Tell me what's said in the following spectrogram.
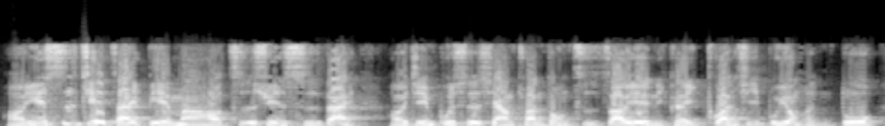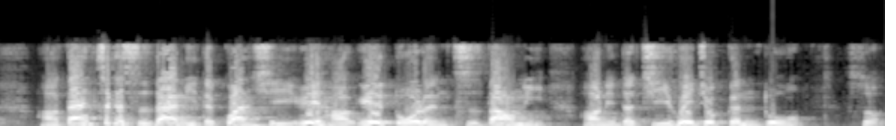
好，因为世界在变嘛，哈，资讯时代，啊，已经不是像传统制造业，你可以关系不用很多，啊，但这个时代你的关系越好，越多人知道你，啊，你的机会就更多，所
